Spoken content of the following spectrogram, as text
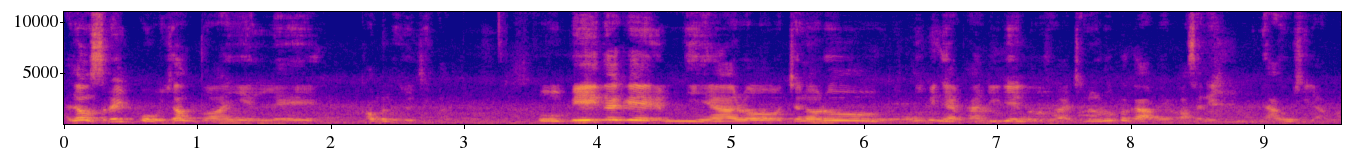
အဲကြောင့် straight ပေါ်ရောက်သွားရင်လည်းကောင်းမယ်လို့ယုံကြည်ပါတယ်ဟိုပေးတဲ့ကအမြင်ကတော့ကျွန်တော်တို့ဥပညာဖန်တီးတဲ့လူဆိုတာကျွန်တော်တို့ဘက်ကပဲ percentage အများဆုံးရှိတာပါ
